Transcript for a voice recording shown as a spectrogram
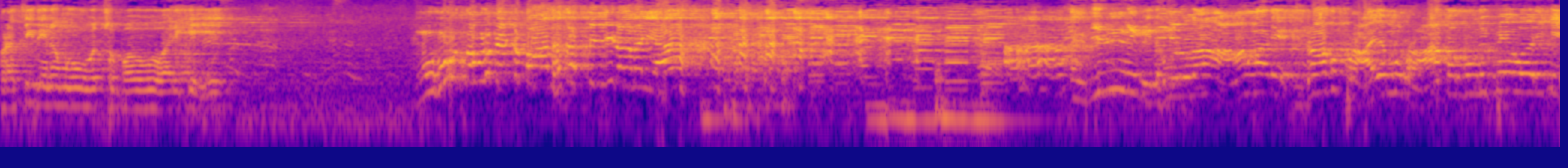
ప్రతిదినము వచ్చుపోవు వారికి. ముహూర్తములు పెట్టు బాధ తప్పించినానయ్యా. ఇన్ని విధములుగా నాకు ప్రాయము రాకమునిపే వారికి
